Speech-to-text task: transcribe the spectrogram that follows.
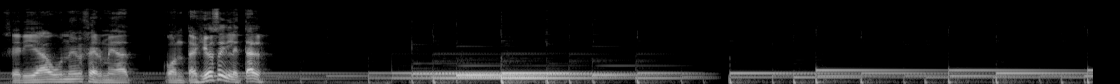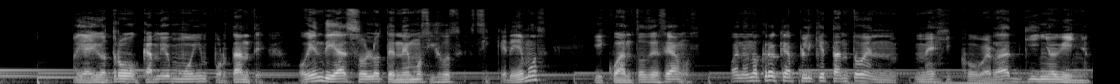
sería una enfermedad contagiosa y letal. Y hay otro cambio muy importante. Hoy en día solo tenemos hijos si queremos y cuántos deseamos. Bueno, no creo que aplique tanto en México, ¿verdad? Guiño, guiño.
